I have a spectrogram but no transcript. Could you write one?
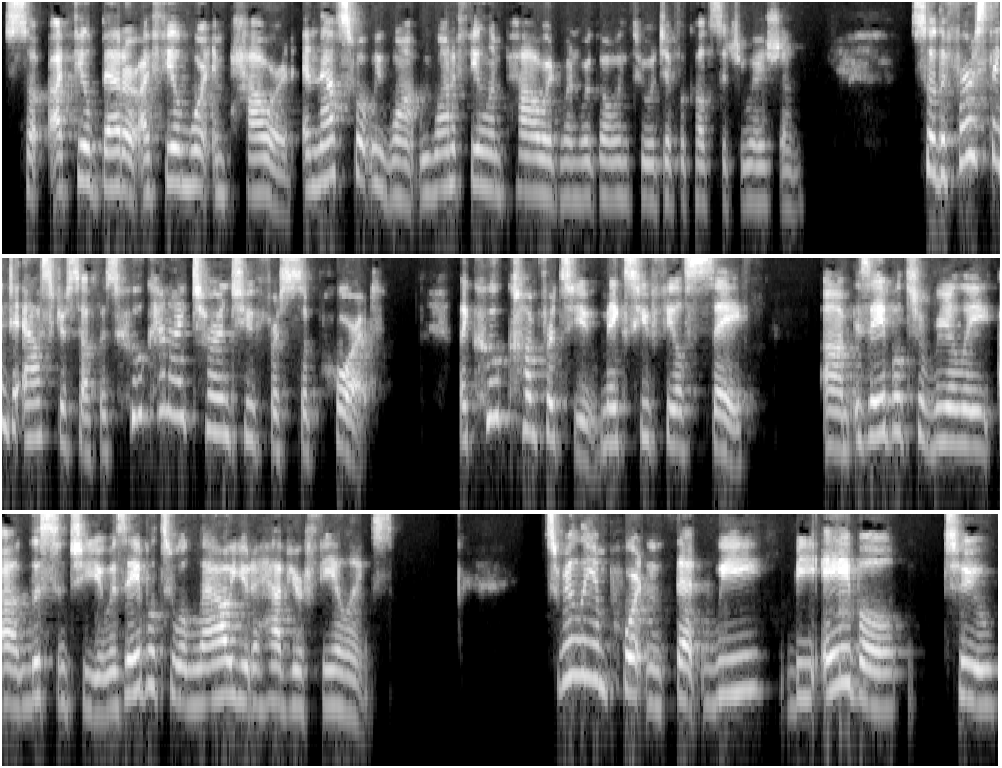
so I feel better. I feel more empowered. And that's what we want. We want to feel empowered when we're going through a difficult situation. So the first thing to ask yourself is who can I turn to for support? Like who comforts you, makes you feel safe, um, is able to really uh, listen to you, is able to allow you to have your feelings. It's really important that we be able to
